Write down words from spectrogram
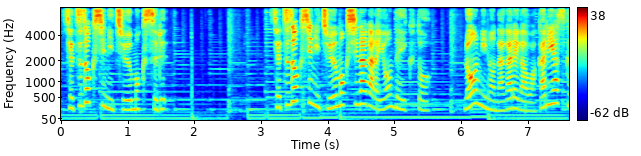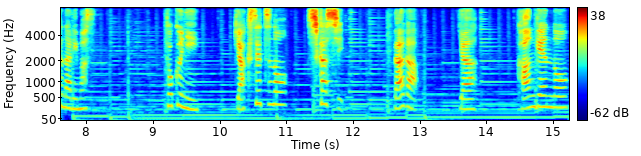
接続詞に注目する。接続詞に注目しながら読んでいくと、論理の流れがわかりやすくなります。特に逆説のしかし、だが、や還元の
